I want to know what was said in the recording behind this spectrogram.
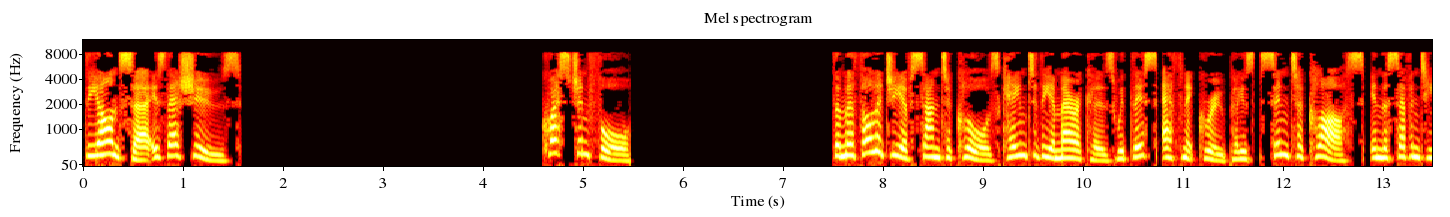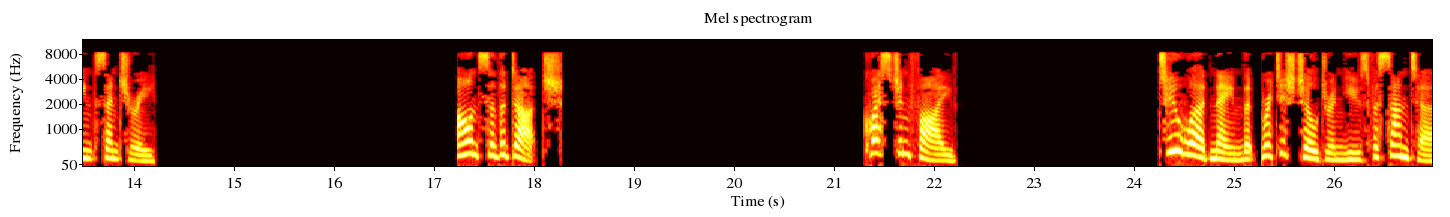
The answer is their shoes. Question 4. The mythology of Santa Claus came to the Americas with this ethnic group as Sinterklaas in the 17th century. Answer the Dutch. Question 5. Two-word name that British children use for Santa.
